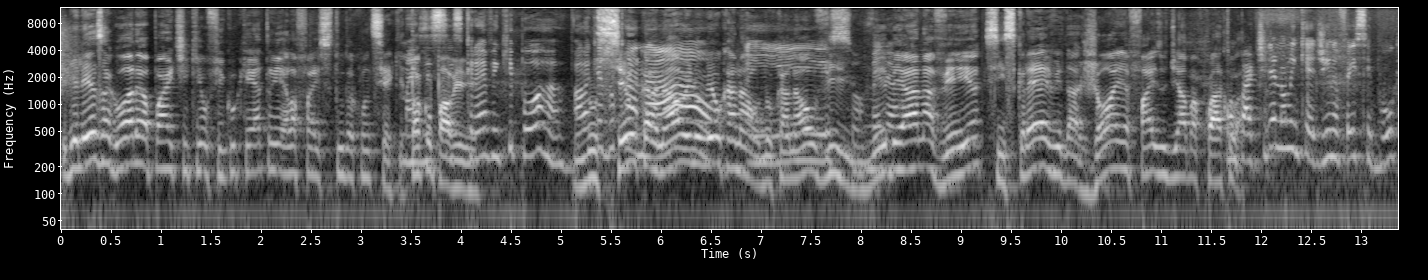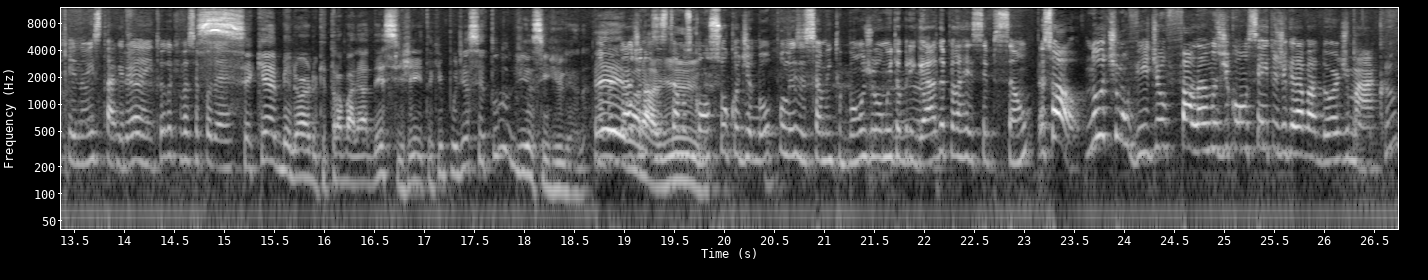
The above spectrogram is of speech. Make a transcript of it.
E beleza, agora é a parte que eu fico quieto e ela faz tudo acontecer aqui. Mas Toca o se pau, Vivi. inscreve em que porra? Fala no que é do seu canal. e no meu canal. canal. No canal Vi- Isso, melhor. VBA na Veia. Se inscreve, dá joia, faz o Diaba 4 lá. Compartilha no LinkedIn, no Facebook, no Instagram, em tudo que você puder. Você quer melhor do que trabalhar desse jeito aqui? Podia ser todo dia assim, Juliana. Na verdade, nós estamos com suco de lúpulos, isso é muito bom. João, muito obrigada pela recepção. Pessoal, no último vídeo falamos de conceito de gravador de macro.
